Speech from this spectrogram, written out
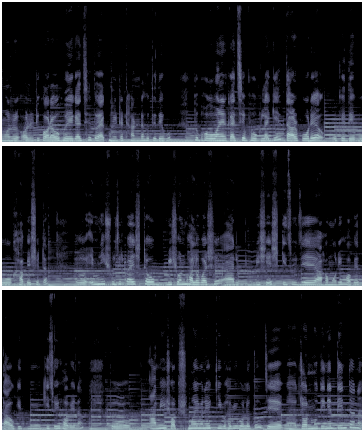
আমার অলরেডি করাও হয়ে গেছে, তো এখন এটা ঠান্ডা হতে দেব। তো ভগবানের কাছে ভোগ লাগিয়ে তারপরে ওকে দেব, ও খাবে সেটা। তো এমনি সুজির পায়েসটাও ভীষণ ভালোবাসে, আর বিশেষ কিছু যে আহামরি হবে তাও কিছুই হবে না। তো আমি সব সময় মানে কী ভাবি বলো তো যে জন্মদিনের দিনটা না,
